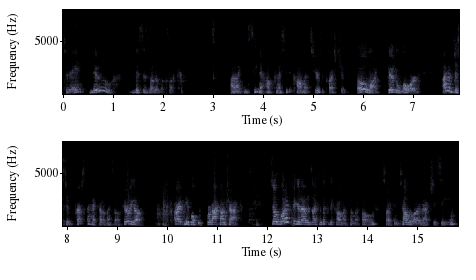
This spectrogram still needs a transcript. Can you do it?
today, no, this is what it looks like. And I can see now, can I see the comments? Here's a question. Oh my good lord. I have just impressed the heck out of myself. Here we go. All right, people, we're back on track. So what I figured out is I can look at the comments on my phone, so I can tell what I'm actually seeing.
